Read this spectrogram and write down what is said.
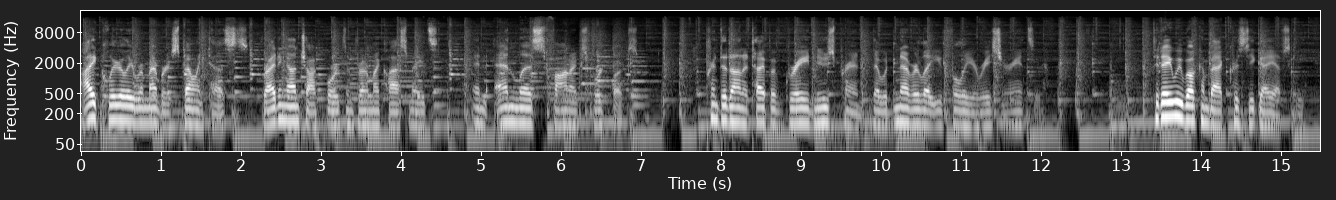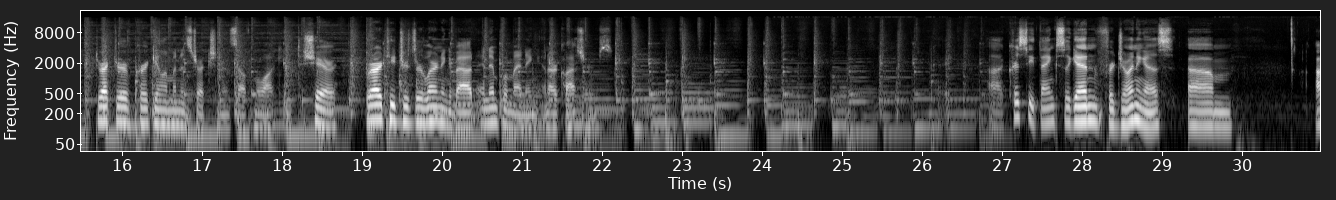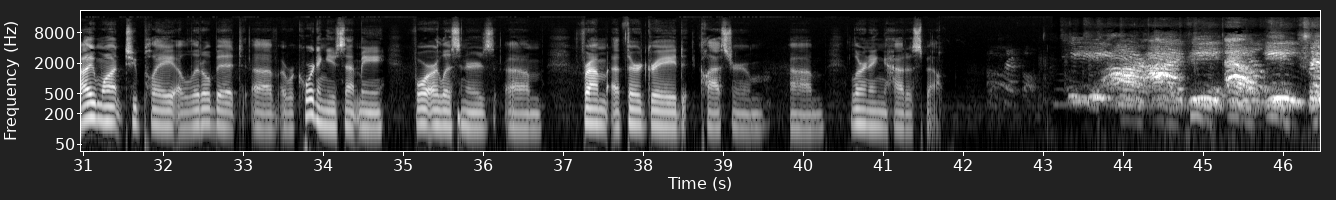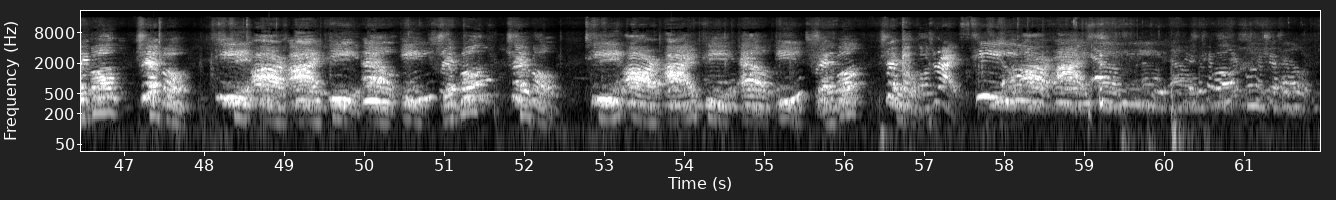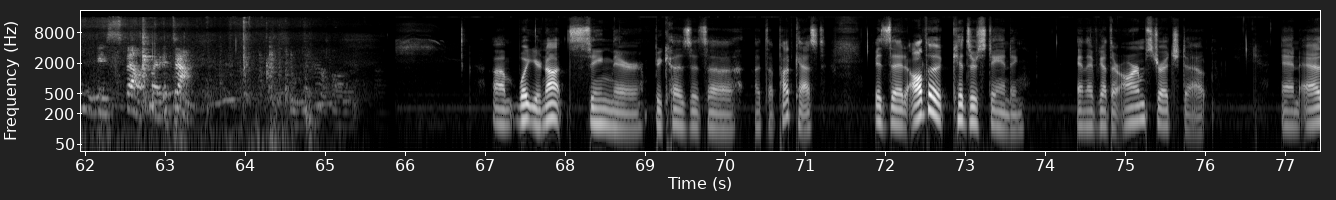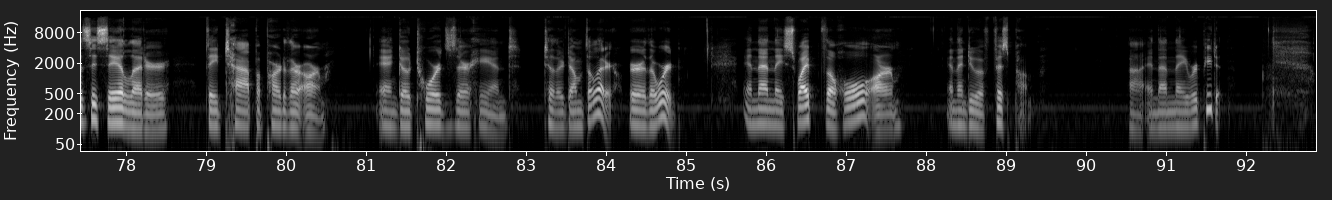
I clearly remember spelling tests, writing on chalkboards in front of my classmates, and endless phonics workbooks printed on a type of gray newsprint that would never let you fully erase your answer. Today, we welcome back Christy Gajewski, Director of Curriculum and Instruction in South Milwaukee, to share what our teachers are learning about and implementing in our classrooms. Okay. Uh, Christy, thanks again for joining us. Um, I want to play a little bit of a recording you sent me for our listeners um, from a third grade classroom um, learning how to spell. T-R-I-P-L-E, triple, triple. T-R-I-P-L-E, triple, triple. T-R-I-P-L-E, triple, triple. Close your eyes. T-R-I-L-E, triple, triple. Okay, spell it. Write it down. Um, what you're not seeing there because it's a it's a podcast is that all the kids are standing and they've got their arms stretched out and as they say a letter they tap a part of their arm and go towards their hand till they're done with the letter or the word. And then they swipe the whole arm and then do a fist pump uh, and then they repeat it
